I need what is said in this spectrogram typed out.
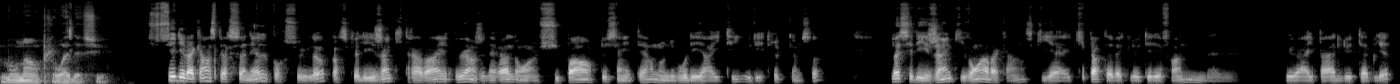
mon emploi dessus? C'est des vacances personnelles pour ceux-là, parce que les gens qui travaillent, eux, en général, ont un support plus interne au niveau des IT ou des trucs comme ça. Là, c'est des gens qui vont en vacances, qui, euh, partent avec le téléphone, le, le iPad, le tablette,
